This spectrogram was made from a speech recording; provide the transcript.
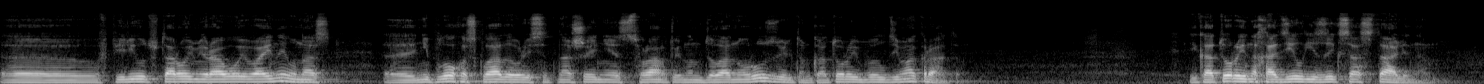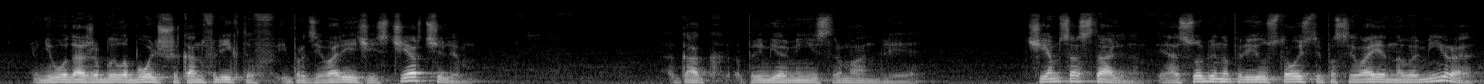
в период Второй мировой войны у нас Э, неплохо складывались отношения с Франклином Делану Рузвельтом, который был демократом и который находил язык со Сталиным. У него даже было больше конфликтов и противоречий с Черчиллем, как премьер-министром Англии, чем со Сталиным. И особенно при устройстве послевоенного мира –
